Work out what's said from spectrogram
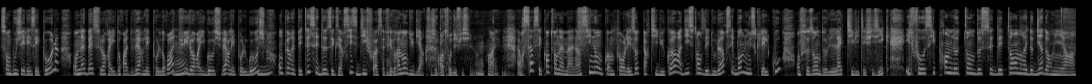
sans bouger les épaules. On abaisse l'oreille droite vers l'épaule droite, Mhm. puis l'oreille gauche vers l'épaule gauche. Mhm. On peut répéter ces deux exercices dix fois. Ça fait vraiment du bien. Ça, c'est pas trop difficile. hein. Ouais. Alors ça, c'est quand on a mal. hein. Sinon, comme pour les autres parties du corps, à distance des douleurs, c'est bon de muscler le cou en faisant de l'activité physique. Il faut aussi prendre le temps de se détendre et de bien dormir.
